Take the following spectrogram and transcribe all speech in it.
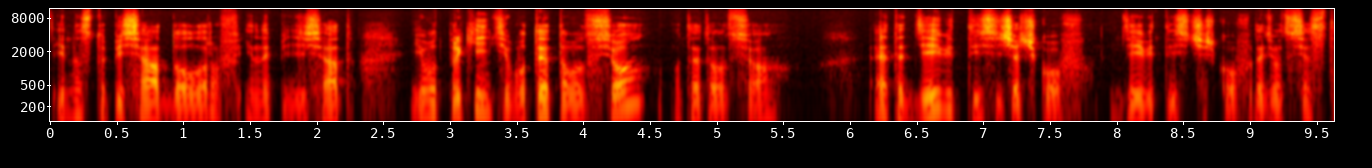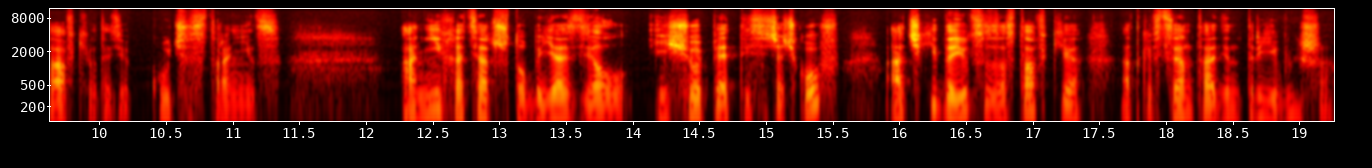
и на 150 долларов, и на 50. И вот прикиньте, вот это вот все, вот это вот все, это 9 тысяч очков. 9 тысяч очков. Вот эти вот все ставки, вот эти куча страниц. Они хотят, чтобы я сделал еще 5000 очков, а очки даются за ставки от коэффициента 1.3 и выше.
